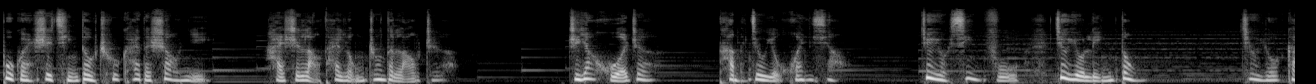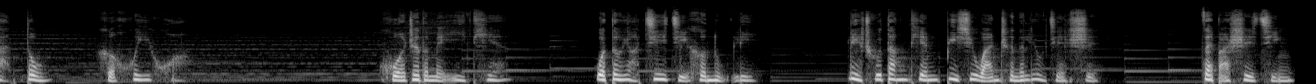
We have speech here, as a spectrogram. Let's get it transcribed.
不管是情窦初开的少女，还是老态龙钟的老者，只要活着，他们就有欢笑，就有幸福，就有灵动，就有感动和辉煌。活着的每一天，我都要积极和努力，列出当天必须完成的六件事，再把事情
